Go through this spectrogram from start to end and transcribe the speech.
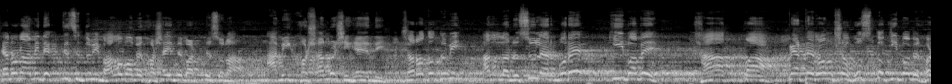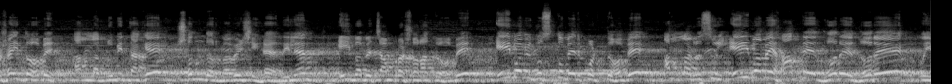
কেননা আমি দেখতেছি তুমি ভালোভাবে খসাইতে পারতেছো না। আমি খসানো শিখাই দিই। শরত তুমি। আল্লাহ রসুলের পরে কীভাবে হাত, পা, পেটের অংশ গুস্ত কীভাবে খসাইতে হবে? আল্লাহ নবী তাকে সুন্দরভাবে শিখাই দিলেন, এইভাবে চামড়া সরাতে হবে, এইভাবে গুস্ত বের করতে হবে। আল্লাহ রসুল এইভাবে হাতে ধরে ধরে ওই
